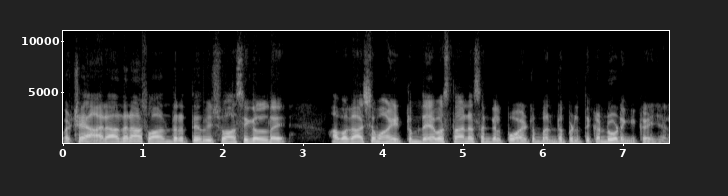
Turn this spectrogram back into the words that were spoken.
പക്ഷേ ആരാധനാ സ്വാതന്ത്ര്യത്തെ വിശ്വാസികളുടെ അവകാശമായിട്ടും ദേവസ്ഥാന സങ്കല്പമായിട്ടും ബന്ധപ്പെടുത്തി കണ്ടു തുടങ്ങിക്കഴിഞ്ഞാൽ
